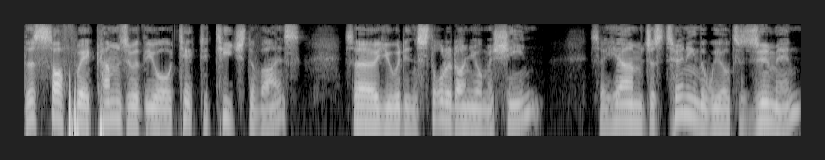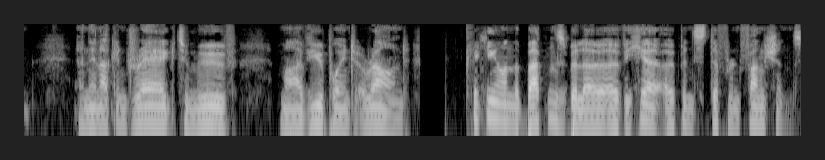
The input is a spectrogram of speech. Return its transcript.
This software comes with your Tech to Teach device, so you would install it on your machine. So here I'm just turning the wheel to zoom in, and then I can drag to move my viewpoint around. Clicking on the buttons below over here opens different functions.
